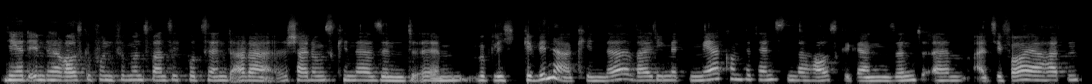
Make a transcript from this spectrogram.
Die hat eben herausgefunden, 25 Prozent aller Scheidungskinder sind ähm, wirklich Gewinnerkinder, weil die mit mehr Kompetenzen da rausgegangen sind, ähm, als sie vorher hatten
